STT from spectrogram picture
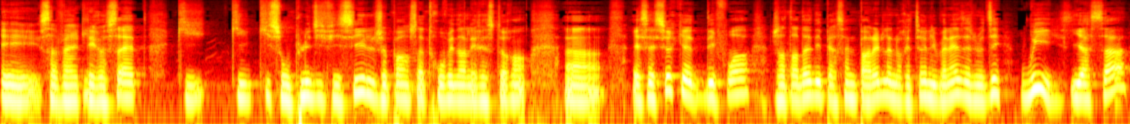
et ça va être les recettes qui, qui, qui, sont plus difficiles, je pense, à trouver dans les restaurants. Euh, et c'est sûr que des fois, j'entendais des personnes parler de la nourriture libanaise et je me dis, oui, il y a ça,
